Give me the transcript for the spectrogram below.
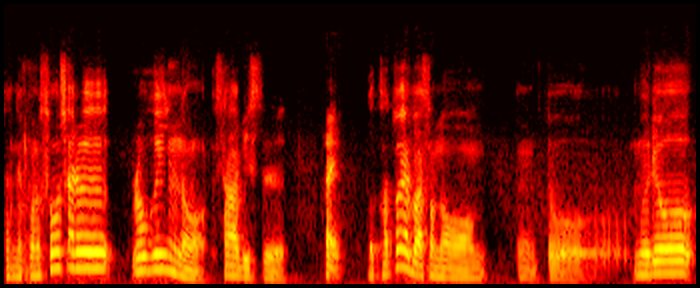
だね、このソーシャルログインのサービス、はいで例えばその、うんと、無料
